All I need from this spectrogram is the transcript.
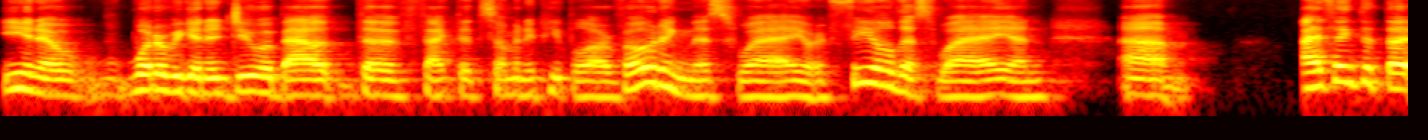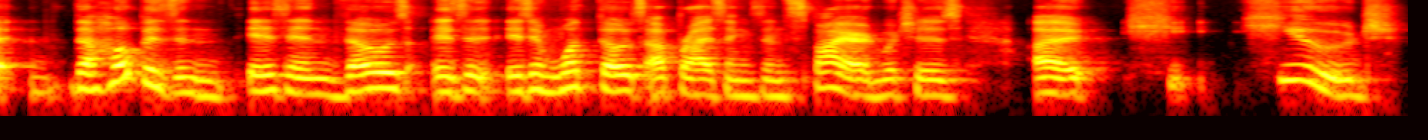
you know what are we going to do about the fact that so many people are voting this way or feel this way? And um, I think that the the hope is in is in those is is in what those uprisings inspired, which is a hu- huge,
